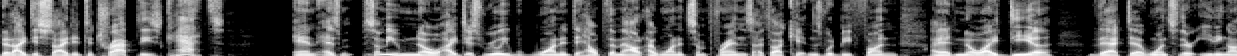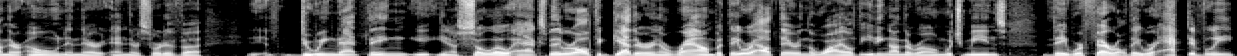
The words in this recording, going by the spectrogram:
that I decided to trap these cats. And as some of you know, I just really wanted to help them out. I wanted some friends. I thought kittens would be fun. I had no idea that uh, once they're eating on their own and they're and they're sort of uh, doing that thing, you, you, know, solo acts. But they were all together and around, but they were out there in the wild eating on their own, which means they were feral. They were actively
